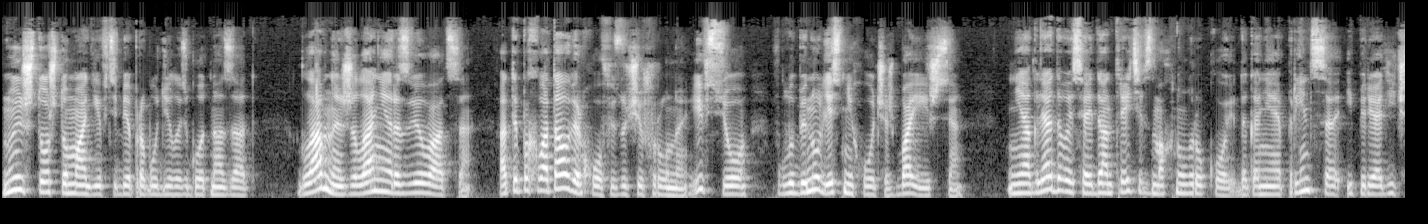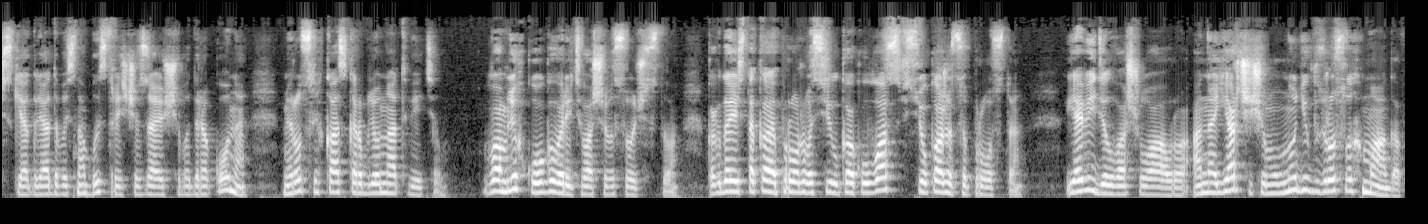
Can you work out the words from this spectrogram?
«Ну и что, что магия в тебе пробудилась год назад? Главное – желание развиваться. А ты похватал верхов, изучив руны, и все. В глубину лезть не хочешь, боишься». Не оглядываясь, Айдан Третий взмахнул рукой, догоняя принца и периодически оглядываясь на быстро исчезающего дракона, Мирот слегка оскорбленно ответил. «Вам легко говорить, ваше высочество. Когда есть такая прорва сил, как у вас, все кажется просто. Я видел вашу ауру. Она ярче, чем у многих взрослых магов.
